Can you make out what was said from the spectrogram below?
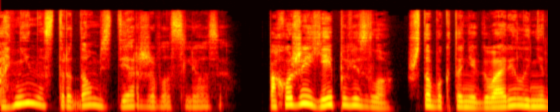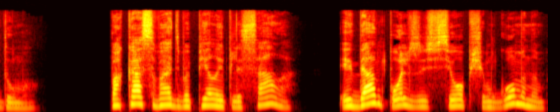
а Нина с трудом сдерживала слезы. Похоже, ей повезло, чтобы кто ни говорил и не думал. Пока свадьба пела и плясала, Идан, пользуясь всеобщим гомоном,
